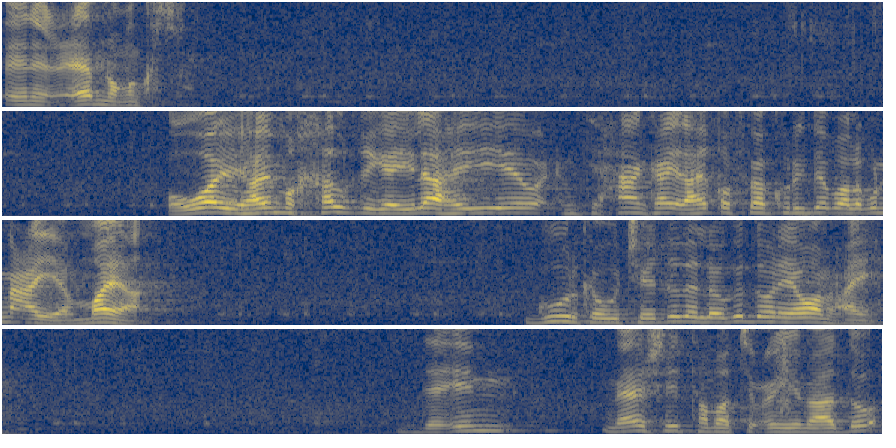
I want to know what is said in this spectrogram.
Inay ceeb noqon karto. Oo waa yahay ma khalqiga ilaahay iyo imtixaanka ilaahay qofkaa ku rida baa lagu nacaya? Maya. Guurka ujeeddada looga doonaya waa maxay? De in meeshii tamatucu yimaado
